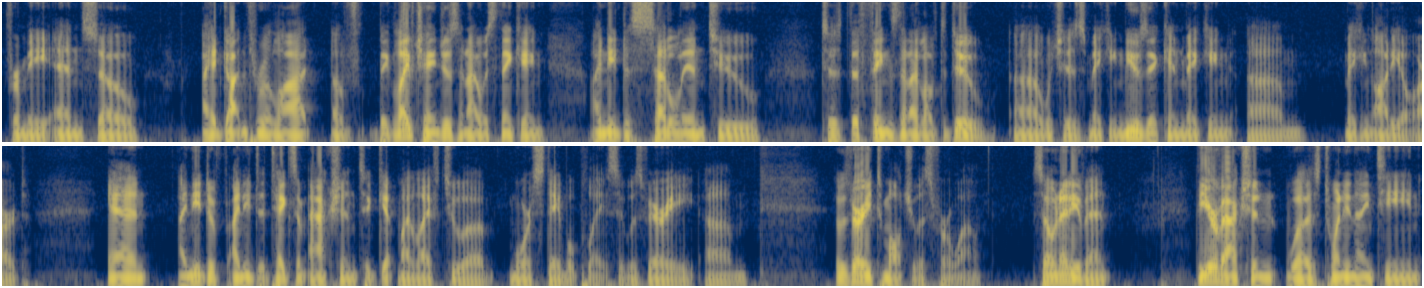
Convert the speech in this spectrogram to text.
for me, and so I had gotten through a lot of big life changes, and I was thinking I need to settle into to the things that I love to do, uh, which is making music and making um, making audio art, and I need to I need to take some action to get my life to a more stable place. It was very um, it was very tumultuous for a while. So in any event, the year of action was 2019,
